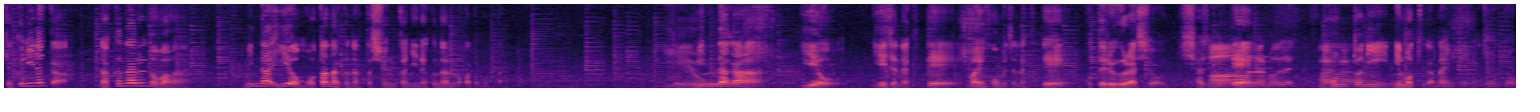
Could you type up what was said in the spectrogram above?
逆になんかなくなるのはみんな家を持たなくなった瞬間になくなるのかと思った。みんなが家を家じゃなくてマイホームじゃなくてホテル暮らしをし始あめてね。本当に荷物がないみたいな状況。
